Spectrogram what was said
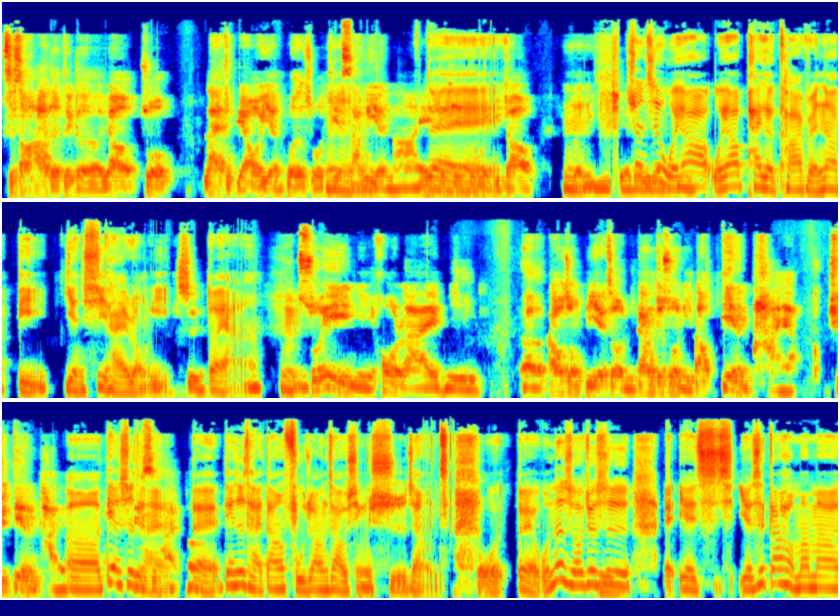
至少他的这个要做 live 表演，或者说接商演啊，哎，这些都会比较。容易甚至我要我要拍个 cover，那比演戏还容易。是。对啊，嗯，所以你后来你呃高中毕业之后，你刚刚就说你到电台啊。去电台，呃，电视台，对，电视台当服装造型师这样子。我对我那时候就是也也是刚好妈妈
